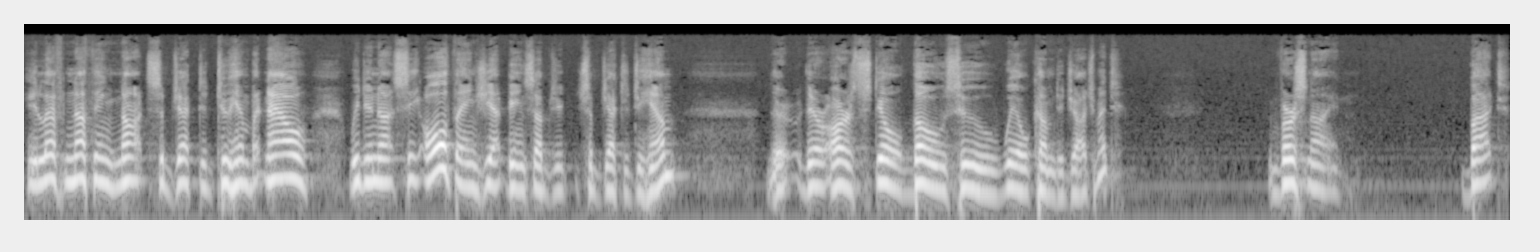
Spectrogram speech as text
he left nothing not subjected to him. But now we do not see all things yet being subject, subjected to him. There, there are still those who will come to judgment. Verse 9. But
